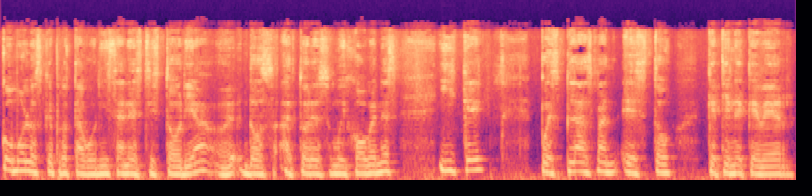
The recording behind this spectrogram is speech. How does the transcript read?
como los que protagonizan esta historia, eh, dos actores muy jóvenes y que pues plasman esto que tiene que ver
